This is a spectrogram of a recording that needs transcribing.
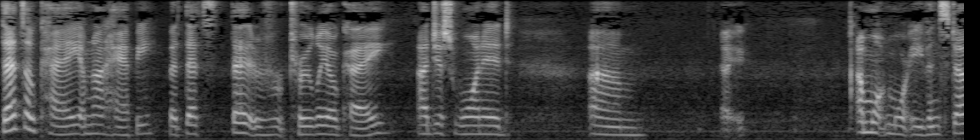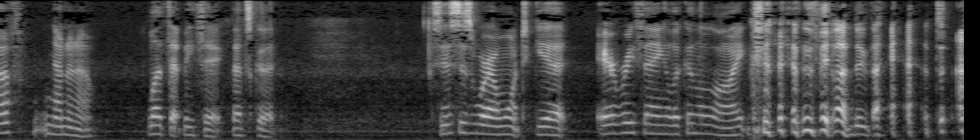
That's okay. I'm not happy, but that's that is truly okay. I just wanted, um, I, I'm wanting more even stuff. No, no, no. Let that be thick. That's good. See, this is where I want to get everything looking alike. and then I do that.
